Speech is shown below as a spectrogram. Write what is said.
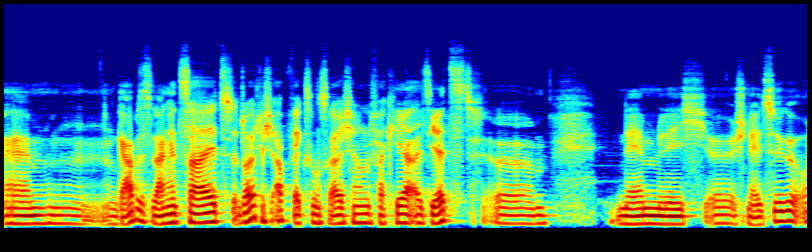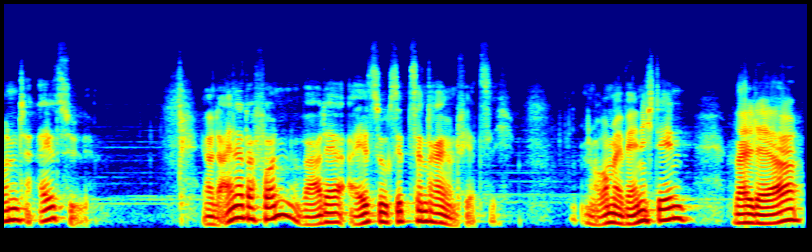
ähm, gab es lange Zeit deutlich abwechslungsreicheren Verkehr als jetzt, ähm, nämlich äh, Schnellzüge und Eilzüge. Ja, und einer davon war der Eilzug 1743. Warum erwähne ich den? Weil der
